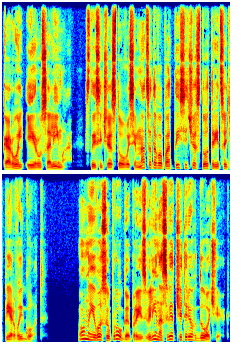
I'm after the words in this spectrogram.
король Иерусалима с 1118 по 1131 год. Он и его супруга произвели на свет четырех дочек,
